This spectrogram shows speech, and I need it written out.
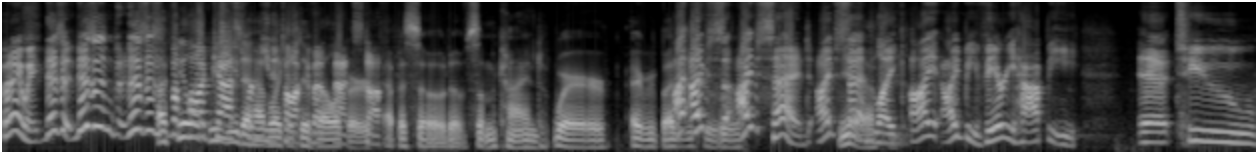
but anyway, this is this is this is I the feel like we podcast need to for have me to like a talk about that stuff. episode of some kind where everybody. I, I've who- s- I've said I've said Yeah. like I I'd be very happy uh, to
